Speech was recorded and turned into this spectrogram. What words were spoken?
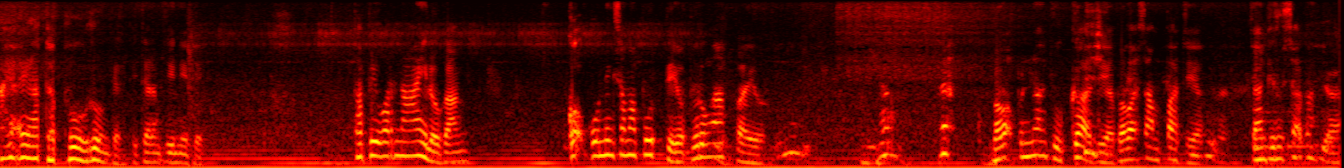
Kayaknya ada burung deh di dalam sini deh. Tapi warnai loh kang. Kok kuning sama putih? yo? Burung apa yo? Benang. Bawa benang juga dia, bawa sampah dia. Jangan dirusak kang. iya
